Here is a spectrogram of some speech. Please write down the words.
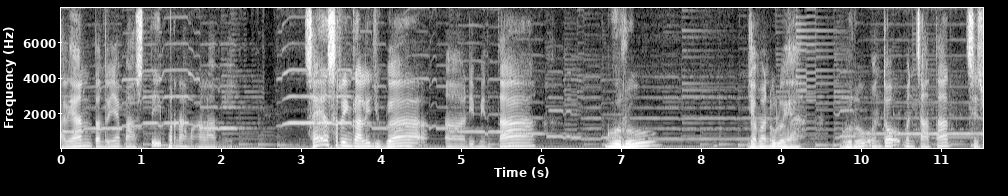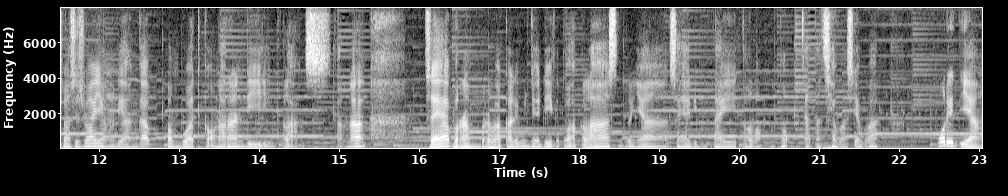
kalian tentunya pasti pernah mengalami. Saya sering kali juga uh, diminta guru zaman dulu ya, guru untuk mencatat siswa-siswa yang dianggap pembuat keonaran di kelas. Karena saya pernah beberapa kali menjadi ketua kelas, tentunya saya dimintai tolong untuk mencatat siapa-siapa murid yang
